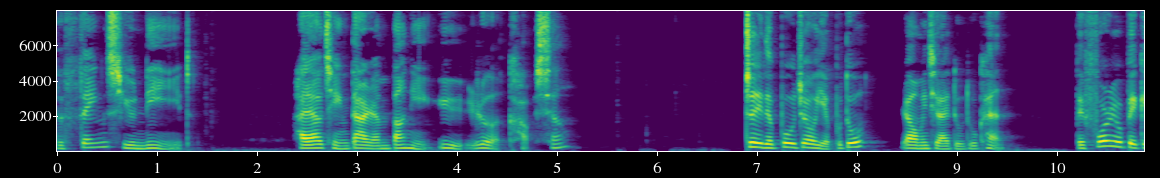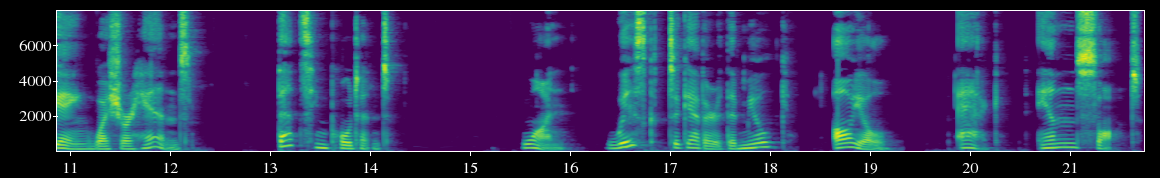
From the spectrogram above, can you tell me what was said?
the things you need，还要请大人帮你预热烤箱。这里的步骤也不多，让我们一起来读读看。Before you begin, wash your hands. That's important. 1. Whisk together the milk, oil, egg, and salt.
